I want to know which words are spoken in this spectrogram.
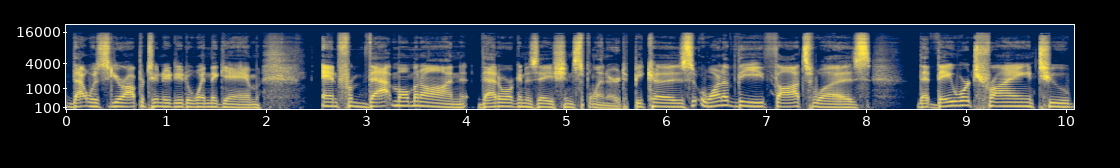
that was your opportunity to win the game. And from that moment on, that organization splintered because one of the thoughts was that they were trying to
